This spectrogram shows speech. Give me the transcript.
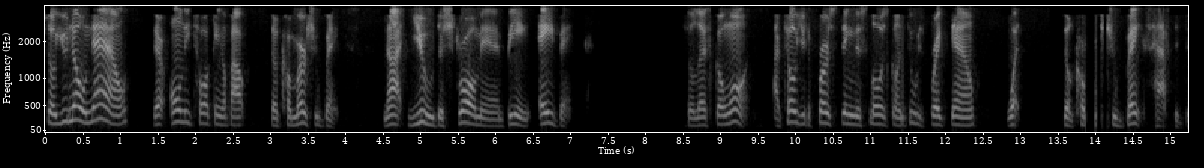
So you know now they're only talking about the commercial banks, not you, the straw man, being a bank. So let's go on. I told you the first thing this law is going to do is break down what the commercial banks have to do.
